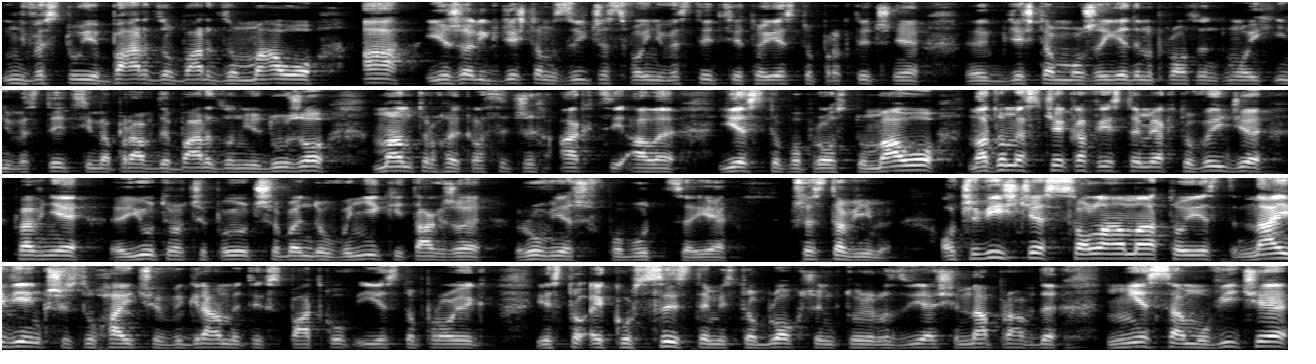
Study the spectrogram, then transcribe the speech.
inwestuję bardzo, bardzo mało, a jeżeli gdzieś tam zliczę swoje inwestycje, to jest to praktycznie y, gdzieś tam może 1% moich inwestycji, naprawdę bardzo niedużo. Mam trochę klasycznych akcji, ale jest to po prostu mało. Natomiast ciekaw jestem, jak to wyjdzie. Pewnie y, jutro czy pojutrze będą wyniki, także również w pobudce je przedstawimy. Oczywiście Solana to jest największy, słuchajcie, wygramy tych spadków i jest to projekt, jest to ekosystem, jest to blockchain, który rozwija się naprawdę niesamowicie.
